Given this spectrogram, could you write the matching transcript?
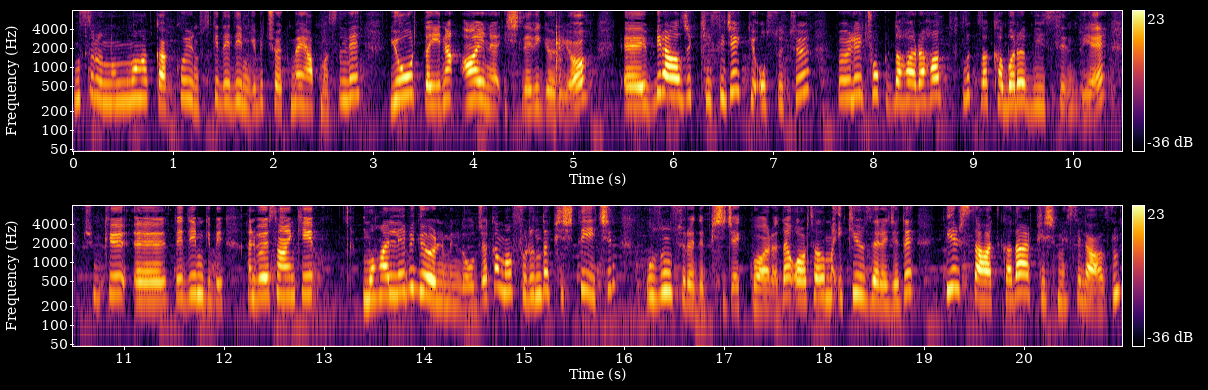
mısır ununu muhakkak koyunuz ki dediğim gibi çökme yapmasın ve yoğurt da yine aynı işlevi görüyor. Ee, birazcık kesecek ki o sütü böyle çok daha rahatlıkla kabarabilsin diye. Çünkü e, dediğim gibi hani böyle sanki muhallebi görünümünde olacak ama fırında piştiği için uzun sürede pişecek bu arada. Ortalama 200 derecede 1 saat kadar pişmesi lazım.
